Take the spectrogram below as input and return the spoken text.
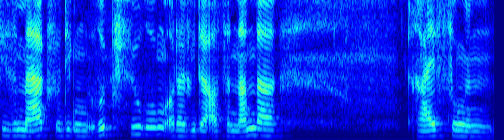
diese merkwürdigen Rückführungen oder wieder Auseinanderreißungen,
